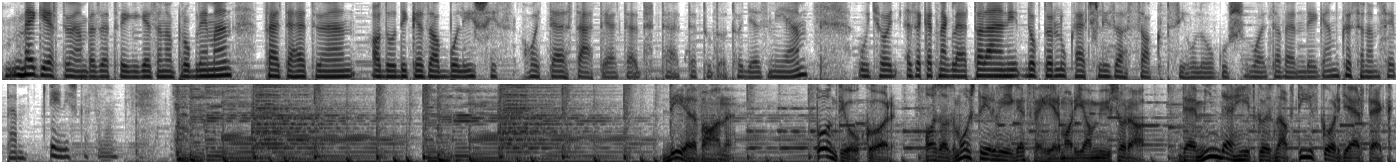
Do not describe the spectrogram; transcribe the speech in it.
megértően vezet végig ezen a problémán, feltehetően adódik ez abból is, hisz, hogy te ezt átélted, tehát te tudod, hogy ez milyen. Úgyhogy ezeket meg lehet találni. Dr. Lukács Liza szakpszichológus volt a vendégem. Köszönöm szépen. Én is köszönöm. Dél van. Pont jókor. Azaz most ér véget Fehér Maria műsora. De minden hétköznap tízkor gyertek,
